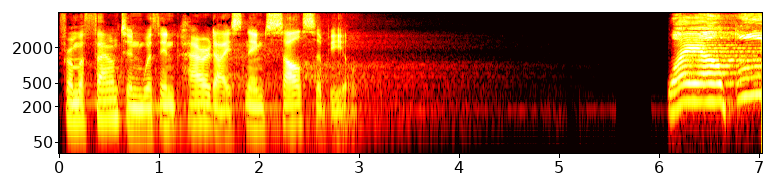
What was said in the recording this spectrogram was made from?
from a fountain within paradise named Salsabil. ويطوف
